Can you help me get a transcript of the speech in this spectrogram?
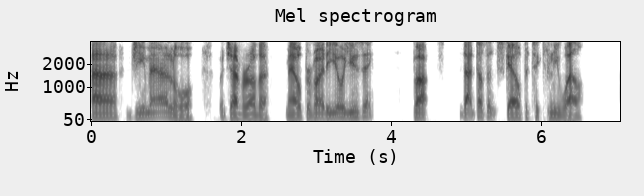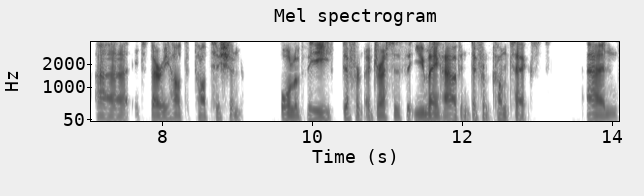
uh, Gmail or whichever other mail provider you're using, but that doesn't scale particularly well. Uh, it's very hard to partition all of the different addresses that you may have in different contexts. And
